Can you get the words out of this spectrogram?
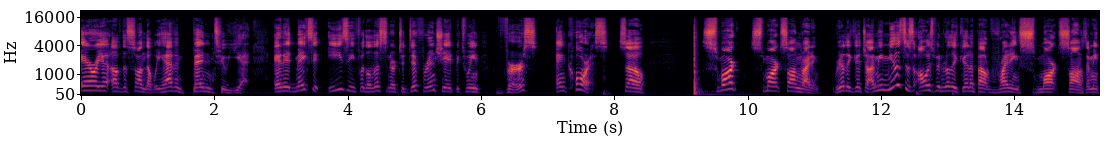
area of the song that we haven't been to yet and it makes it easy for the listener to differentiate between verse and chorus so smart smart songwriting Really good job. I mean, Muse has always been really good about writing smart songs. I mean,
